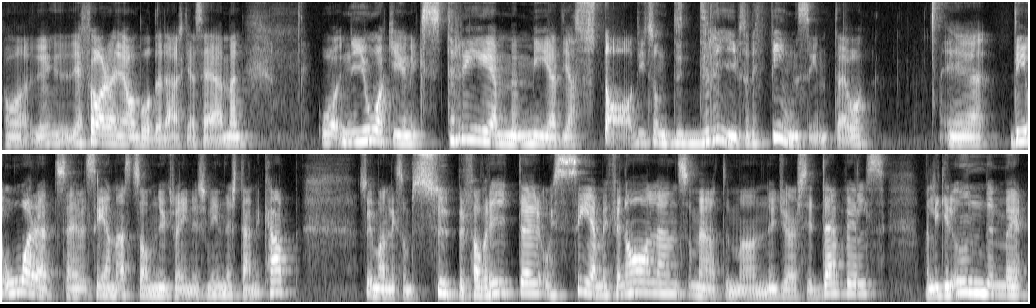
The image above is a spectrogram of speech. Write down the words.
och det är före jag bodde där, ska jag säga. Men och New York är ju en extrem mediastad. Det är ett sånt driv så det finns inte. Och, eh, det året, senast som New Ukrainers vinner Stanley Cup, så är man liksom superfavoriter och i semifinalen så möter man New Jersey Devils. Man ligger under med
